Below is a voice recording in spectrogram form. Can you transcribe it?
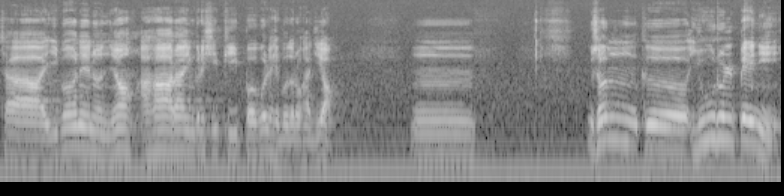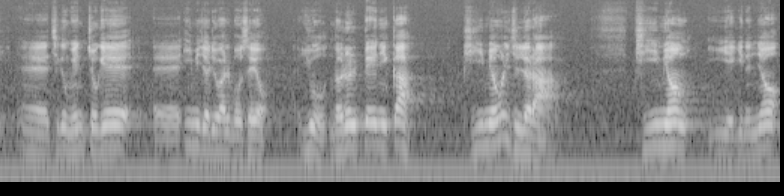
자, 이번에는요, 아하라 잉글리시 비법을 해 보도록 하지요. 음, 우선 그 유를 빼니, 에, 지금 왼쪽에 에, 이미저리화를 보세요. 유, 너를 빼니까 비명을 질러라. 비명, 이 얘기는요,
